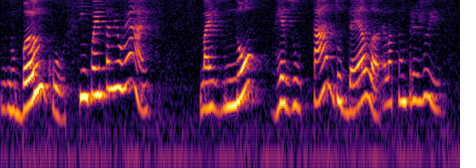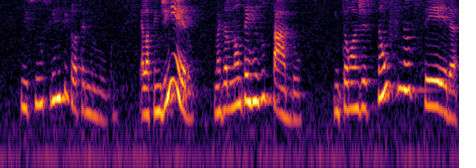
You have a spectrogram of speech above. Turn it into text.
no banco 50 mil reais, mas no resultado dela ela tem um prejuízo. Isso não significa que ela tem lucro. Ela tem dinheiro, mas ela não tem resultado. Então a gestão financeira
